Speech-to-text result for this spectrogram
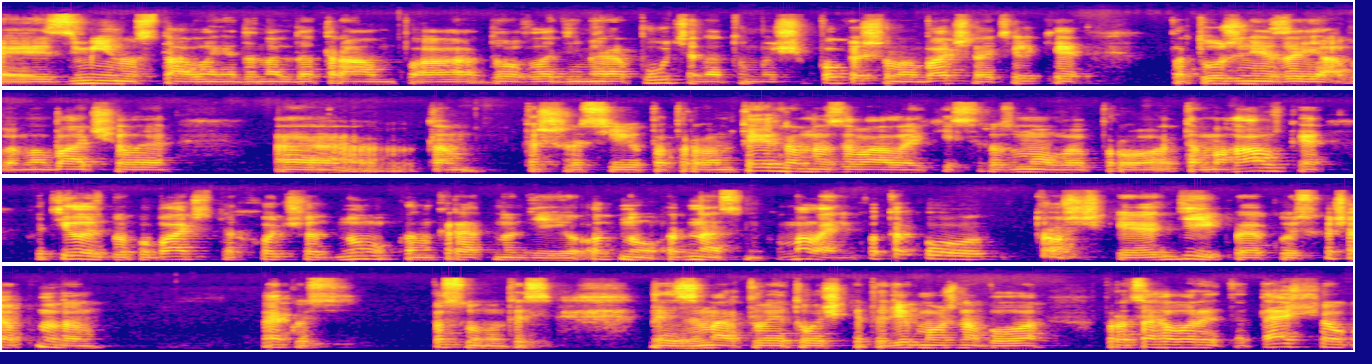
е, зміну ставлення Дональда Трампа до Владимира Путіна, тому що поки що ми бачили тільки потужні заяви. Ми бачили е, там теж Росію паперовим тигром називали якісь розмови про тамагавки. Хотілося б побачити хоч одну конкретну дію, одну однесеньку, маленьку, таку трошечки дійку якусь, хоча б ну там якось посунутись десь з мертвої точки. Тоді б можна було про це говорити. Те, що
